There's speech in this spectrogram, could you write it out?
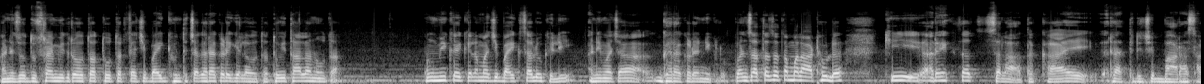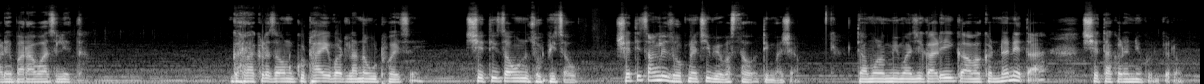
आणि जो दुसरा मित्र होता तो तर त्याची बाईक घेऊन त्याच्या घराकडे गेला होता. तो इथं आला नव्हता. मग मी काय केलं माझी बाईक चालू केली आणि माझ्या घराकडे निघलो. पण जाता जाता मला आठवलं की अरे एकदा चला आता काय रात्रीचे बारा साडेबारा वाजलेत. घराकडे जाऊन कुठं आई वडिलांना उठवायचं आहे शेती जाऊन झोपी जाऊ. शेती चांगली झोपण्याची व्यवस्था होती माझ्या. त्यामुळं मी माझी गाडी गावाकडनं नेता शेताकडे निघून गेलो.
